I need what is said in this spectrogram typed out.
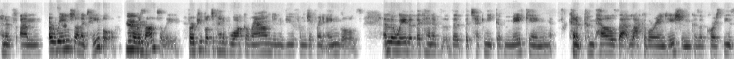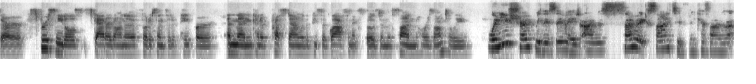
kind of um, arranged on a table mm. horizontally for people to kind of walk around and view from different angles. And the way that the kind of the, the technique of making kind of compels that lack of orientation because of course these are spruce needles scattered on a photosensitive paper and then kind of pressed down with a piece of glass and exposed in the sun horizontally when you showed me this image, I was so excited because I was like,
